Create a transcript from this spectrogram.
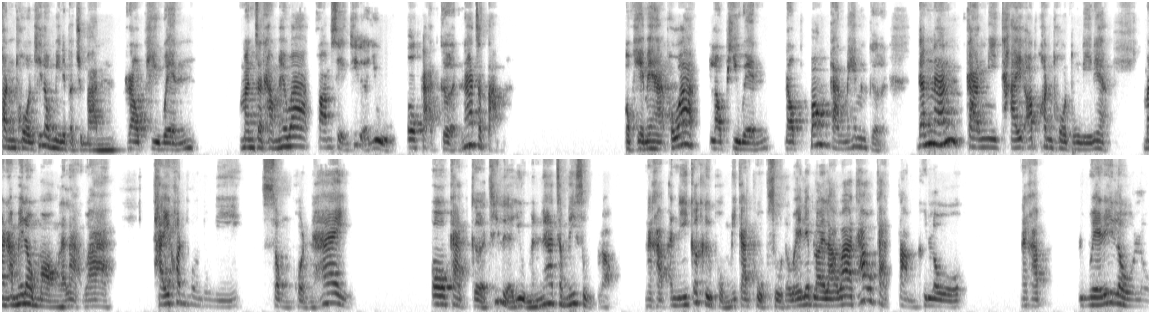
คอนโทรลที่เรามีในปัจจุบันเรา prevent มันจะทำให้ว่าความเสี่ยงที่เหลืออยู่โอกาสเกิดน่าจะต่ำโอเคไหมฮะ เพราะว่าเรา prevent เราป้องกันไม่ให้มันเกิด ดังนั้นการมี type of control ตรงนี้เนี่ย มันทำให้เรามองแล้วล่ะว่า type control ตรงนี้ส่งผลให้โอกาสเกิดที่เหลืออยู่มันน่าจะไม่สูงหรอกนะครับ อันนี้ก็คือผมมีการผูกสูตรเอาไว้เรียบร้อยแล้วว่า ถ้าโอกาสต่ำคือ low นะครับ very low low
